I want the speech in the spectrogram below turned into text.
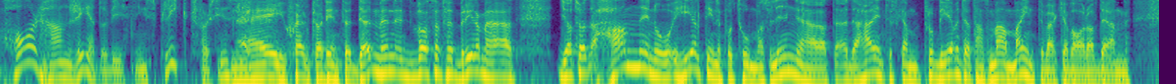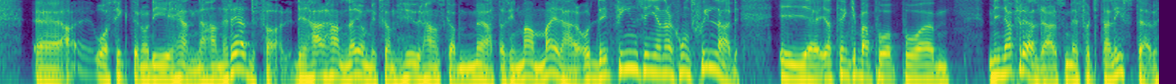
har han redovisningsplikt för sin släkt? Nej, självklart inte. Det, men vad som förbryllar mig är att jag tror att han är nog helt inne på Thomas linje här. Att det här är inte skam. Problemet är att hans mamma inte verkar vara av den eh, åsikten och det är henne han är rädd för. Det här handlar ju om liksom hur han ska möta sin mamma i det här. Och det finns en generationsskillnad i, eh, jag tänker bara på, på eh, mina föräldrar som är 40-talister.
